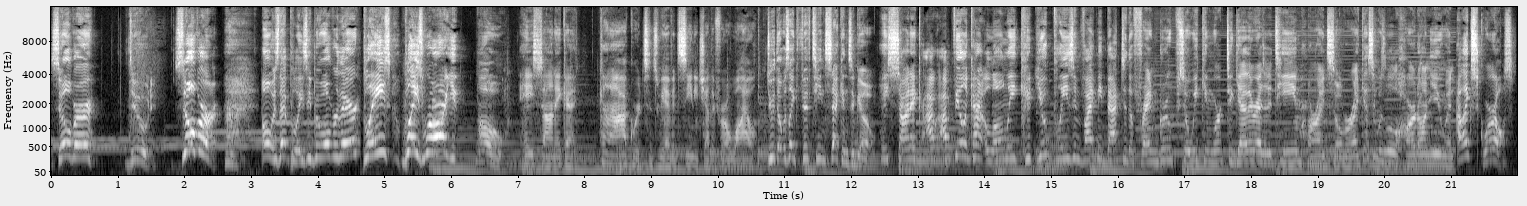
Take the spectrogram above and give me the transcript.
Silver! Dude, Silver! oh, is that Blazy Boo over there? Blaze? Blaze, where are you? Oh, hey Sonic, uh, kinda awkward since we haven't seen each other for a while. Dude, that was like 15 seconds ago. Hey Sonic, I am feeling kinda lonely. Could you please invite me back to the friend group so we can work together as a team? Alright, Silver, I guess it was a little hard on you and- I like squirrels.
